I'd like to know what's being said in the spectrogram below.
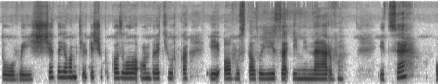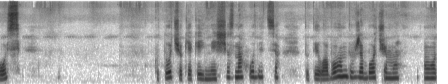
То вище, де я вам тільки що показувала Андре Тюрка і Августа Луїза і Мінерву. І це ось куточок, який нижче знаходиться. Тут і лаванду вже бачимо. От.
